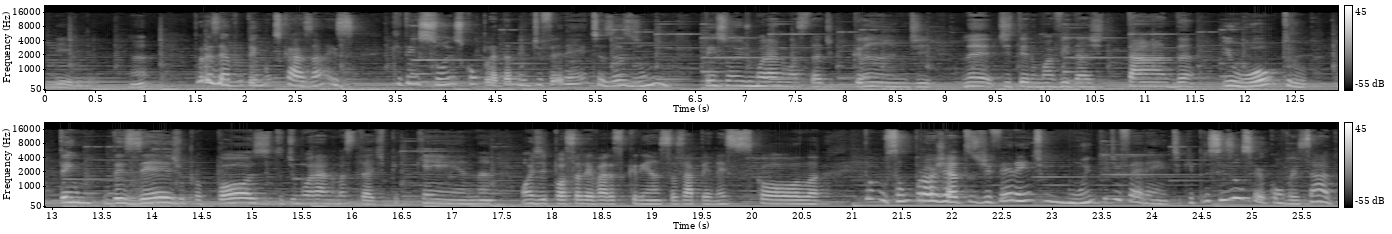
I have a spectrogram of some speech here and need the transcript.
nele, né? Por exemplo, tem muitos casais que tem sonhos completamente diferentes. Às vezes um tem sonho de morar numa cidade grande, né, de ter uma vida agitada, e o outro tem um desejo, um propósito de morar numa cidade pequena, onde possa levar as crianças a pé na escola. Então são projetos diferentes, muito diferentes, que precisam ser conversados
